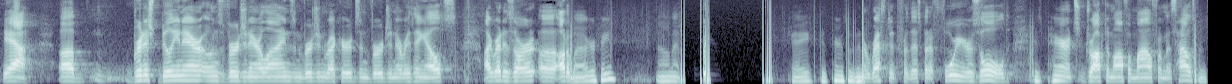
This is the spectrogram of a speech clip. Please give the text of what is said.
Yeah. Uh, British billionaire owns Virgin Airlines and Virgin Records and Virgin everything else. I read his art, uh, autobiography. um, at okay, his parents have been Arrested for this, but at four years old, his parents dropped him off a mile from his house and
